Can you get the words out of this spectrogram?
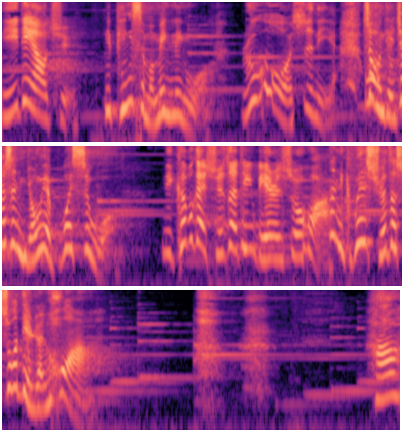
你一定要去。你凭什么命令我？如果我是你，重点就是你永远不会是我。你可不可以学着听别人说话那？你可不可以学着说点人话？好，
